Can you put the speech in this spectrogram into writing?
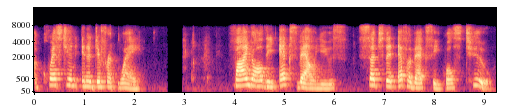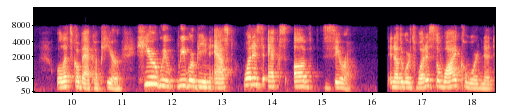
a question in a different way. Find all the x values such that f of x equals 2. Well, let's go back up here. Here we, we were being asked, what is x of 0? In other words, what is the y coordinate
